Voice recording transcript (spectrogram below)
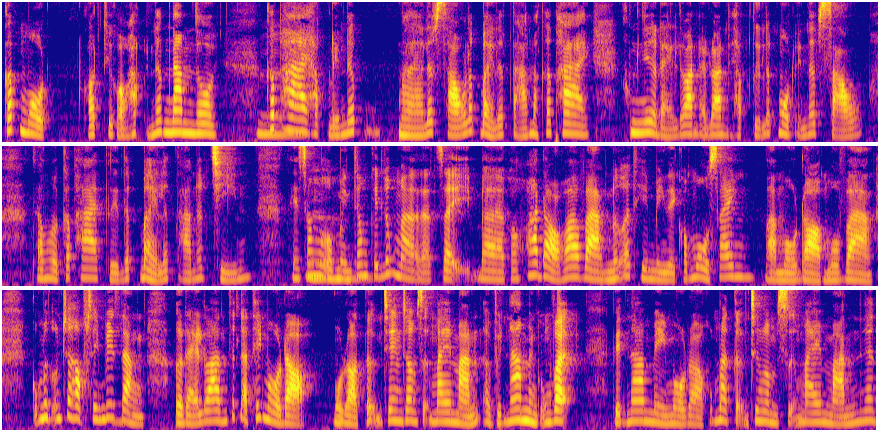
cấp 1 có chỉ có học đến lớp 5 thôi. Cấp 2 học đến lớp mà lớp 6, lớp 7, lớp 8 là cấp 2. Không như ở Đài Loan, Đài Loan thì học từ lớp 1 đến lớp 6. Xong rồi cấp 2 từ lớp 7, lớp 8, lớp 9. Thế xong rồi mình trong cái lúc mà dạy mà có hoa đỏ, hoa vàng nữa thì mình lại có màu xanh và màu đỏ, màu vàng. Cũng mình cũng cho học sinh biết rằng ở Đài Loan rất là thích màu đỏ. Màu đỏ tượng trưng trong sự may mắn. Ở Việt Nam mình cũng vậy. Việt Nam mình màu đỏ cũng là tượng trưng làm sự may mắn. Nên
